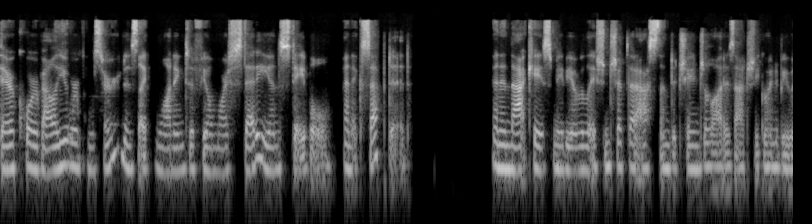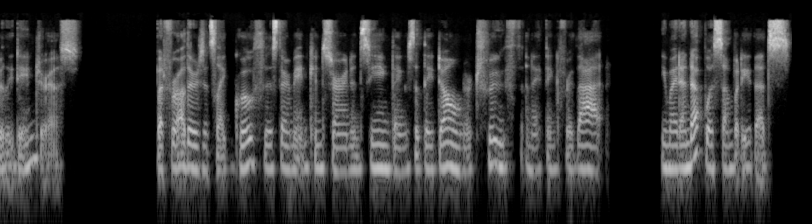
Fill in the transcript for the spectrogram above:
their core value or concern is like wanting to feel more steady and stable and accepted. And in that case, maybe a relationship that asks them to change a lot is actually going to be really dangerous. But for others, it's like growth is their main concern and seeing things that they don't or truth. And I think for that, you might end up with somebody that's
